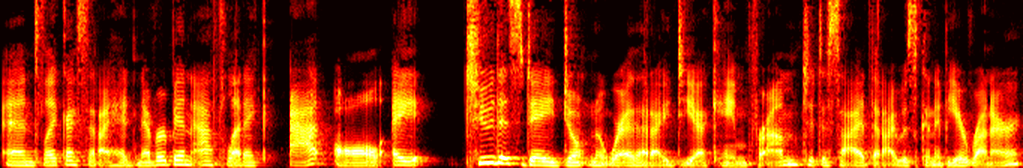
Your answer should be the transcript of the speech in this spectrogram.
And like I said, I had never been athletic at all. I, to this day, don't know where that idea came from to decide that I was going to be a runner.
